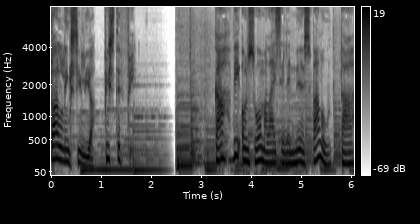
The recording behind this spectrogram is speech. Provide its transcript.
Tallingsilja.fi Kahvi on suomalaiselle myös valuuttaa.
